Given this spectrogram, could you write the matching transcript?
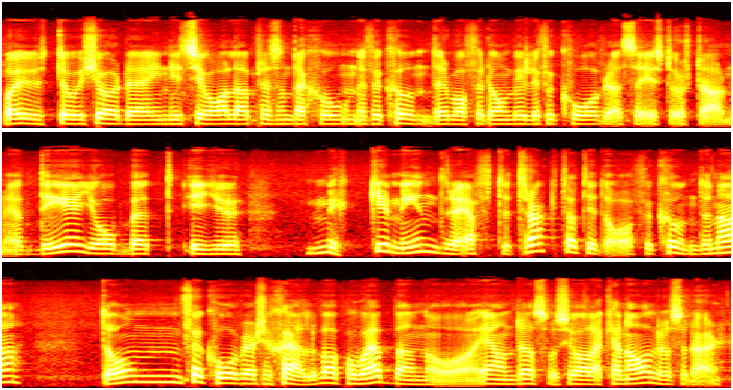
var ute och körde initiala presentationer för kunder varför de ville förkovra sig i största allmänhet. Det jobbet är ju mycket mindre eftertraktat idag för kunderna de förkovrar sig själva på webben och i andra sociala kanaler och sådär.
